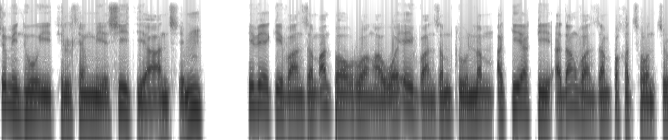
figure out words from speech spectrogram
chumi nu i thil thleng mi si tia an sim hive ki wanzam an paw ruanga wai ei wanzam tun lam akia ki adang wanzam pakhat chon chu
